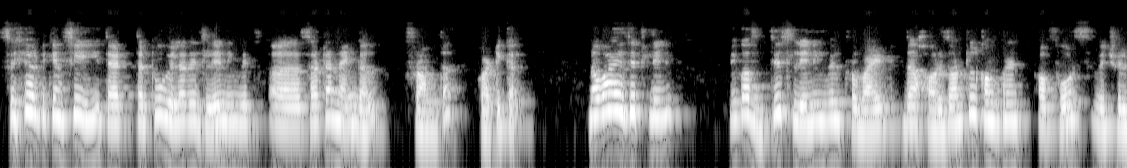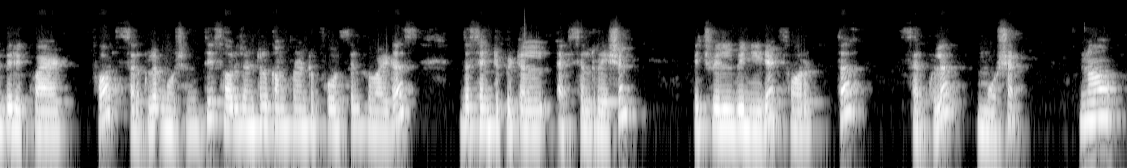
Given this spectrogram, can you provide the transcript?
So here we can see that the two-wheeler is leaning with a certain angle from the vertical. Now why is it leaning? Because this leaning will provide the horizontal component of force which will be required for circular motion. This horizontal component of force will provide us the centripetal acceleration which will be needed for the circular motion. Now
